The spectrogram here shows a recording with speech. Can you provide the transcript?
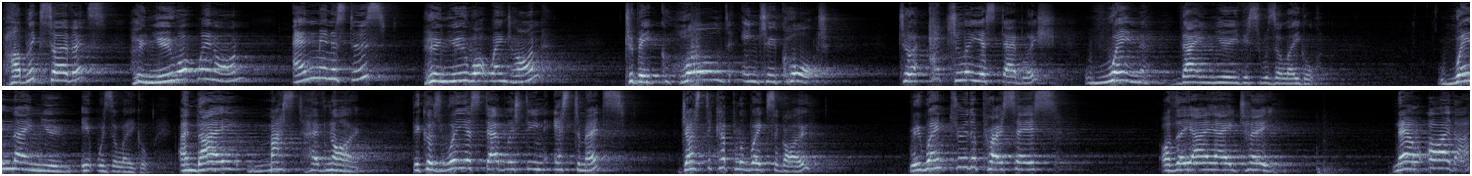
public servants who knew what went on and ministers who knew what went on to be called into court to actually establish when they knew this was illegal. When they knew it was illegal. And they must have known, because we established in estimates just a couple of weeks ago, we went through the process of the AAT. Now, either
